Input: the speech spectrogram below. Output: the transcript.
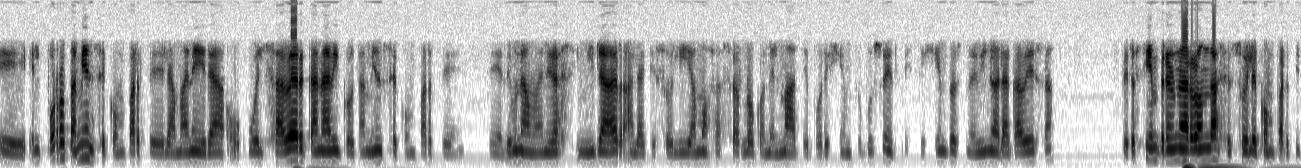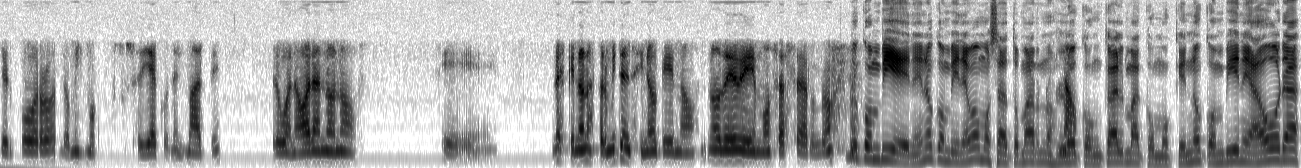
eh, el porro también se comparte de la manera, o, el saber canábico también se comparte de, de, una manera similar a la que solíamos hacerlo con el mate, por ejemplo. Puse este ejemplo, se me vino a la cabeza, pero siempre en una ronda se suele compartir el porro, lo mismo sucedía con el mate, pero bueno, ahora no nos, eh, no es que no nos permiten, sino que no, no debemos hacerlo. No conviene, no conviene, vamos a tomárnoslo con calma como que no conviene ahora,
